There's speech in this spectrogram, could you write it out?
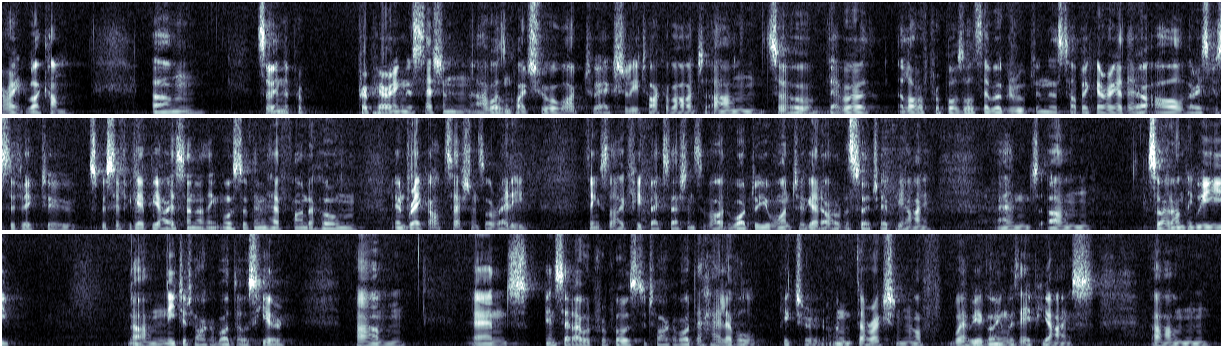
All right, welcome. Um, so in the pre preparing this session, I wasn't quite sure what to actually talk about. Um, so there were a lot of proposals that were grouped in this topic area that are all very specific to specific APIs, and I think most of them have found a home in breakout sessions already. Things like feedback sessions about what do you want to get out of the search API. And um, so I don't think we um, need to talk about those here. Um, and instead, I would propose to talk about the high-level picture and direction of where we are going with APIs. Um,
